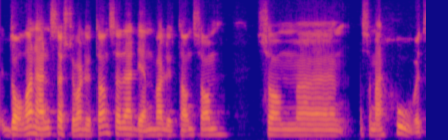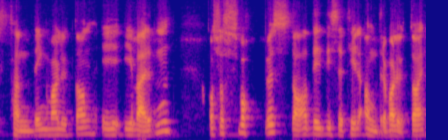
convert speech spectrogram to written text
dollaren er den største valutaen, så det er den valutaen som, som, eh, som er hovedfunding-valutaen i, i verden. Og så swappes da de, disse til andre valutaer.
